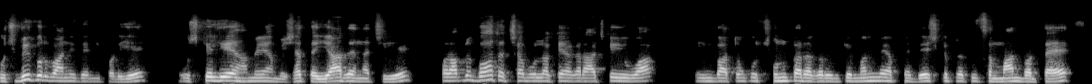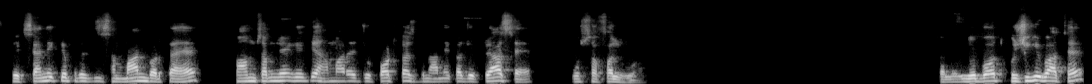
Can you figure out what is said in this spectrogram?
कुछ भी कुर्बानी देनी पड़ी है उसके लिए हमें हमेशा तैयार रहना चाहिए। और आपने बहुत अच्छा बोला कि अगर आज के युवा इन बातों को सुनकर अगर उनके मन में अपने देश के प्रति सम्मान बढ़ता है एक सैनिक के प्रति सम्मान बढ़ता है तो हम समझेंगे कि हमारे जो पॉडकास्ट बनाने का जो प्रयास है वो सफल हुआ। चलो ये बहुत खुशी की बात है।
